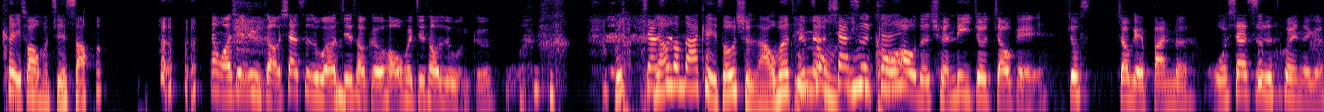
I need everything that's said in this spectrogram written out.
可以帮我们介绍。但我要先预告，下次如果要介绍歌的话，我会介绍日文歌。不要，下次让大家可以搜寻啦。我们的听众下次 call out 的权利就交给就。交给班了，我下次会那个，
